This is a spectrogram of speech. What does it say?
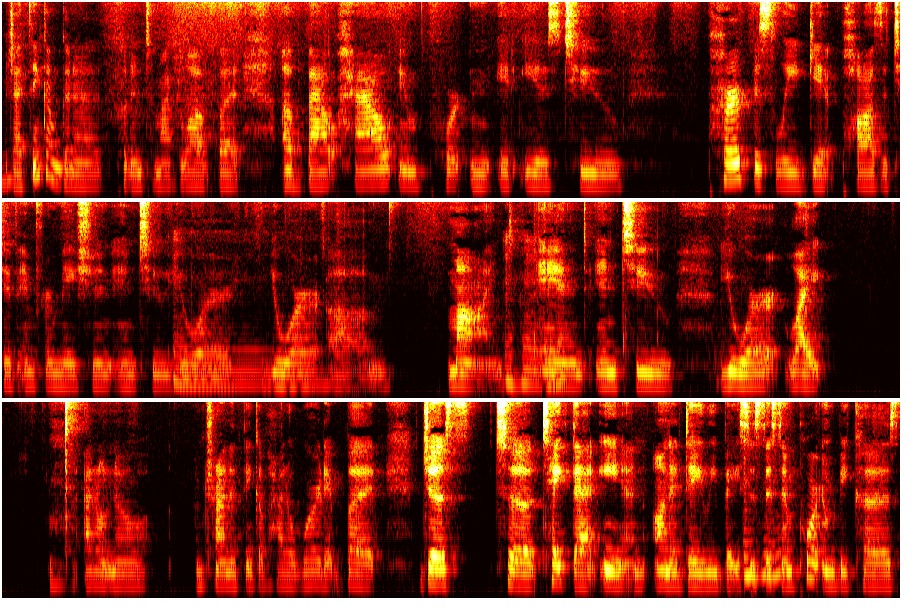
which I think I'm gonna put into my blog, but about how important it is to purposely get positive information into your your um, mind and into your like I don't know I'm trying to think of how to word it but just to take that in on a daily basis it's important because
